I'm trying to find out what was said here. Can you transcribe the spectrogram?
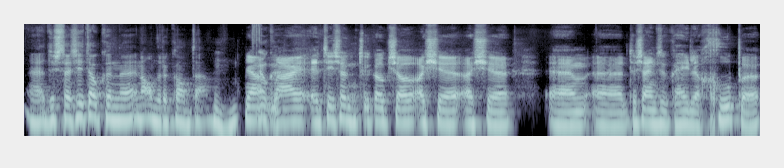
Uh, dus daar zit ook een, een andere kant aan. Mhm. Ja, maar het is ook natuurlijk ook zo als je, als je um, uh, er zijn natuurlijk hele groepen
